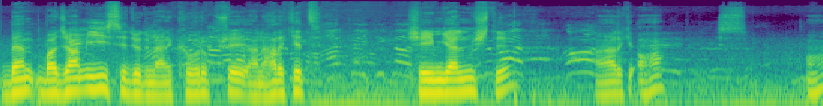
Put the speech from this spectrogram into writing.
Ben bacağım iyi hissediyordum yani kıvırıp şey hani hareket şeyim gelmişti. Hani hareket aha. Aha.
